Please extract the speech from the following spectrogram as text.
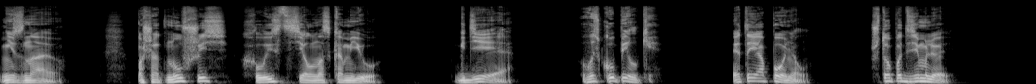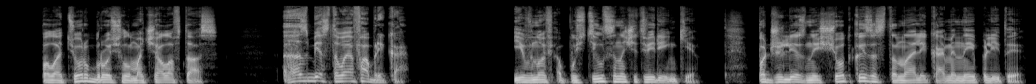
«Не знаю». Пошатнувшись, хлыст сел на скамью. «Где я?» «В искупилке». «Это я понял. Что под землей?» Полотер бросил мочало в таз. «Асбестовая фабрика». И вновь опустился на четвереньки. Под железной щеткой застонали каменные плиты.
